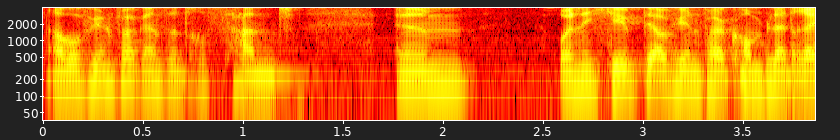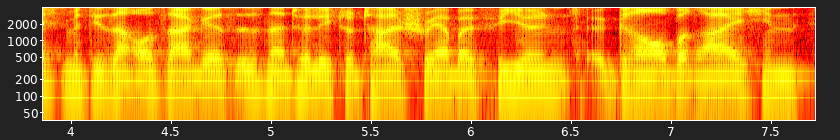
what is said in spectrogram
Aber auf jeden Fall ganz interessant. Ähm, und ich gebe dir auf jeden Fall komplett recht mit dieser Aussage. Es ist natürlich total schwer bei vielen äh, Graubereichen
